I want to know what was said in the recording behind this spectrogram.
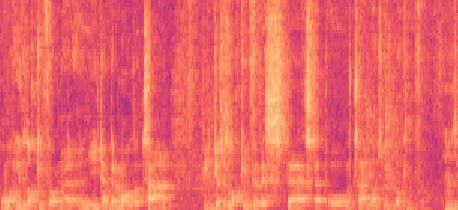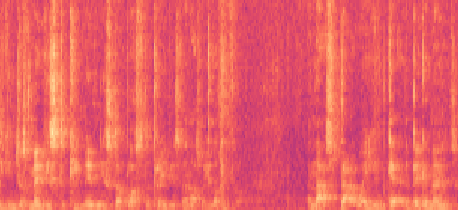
And what you're looking for, and- you don't get them all the time, but you're just looking for this stair step all the time. That's what you're looking for. Hmm. So you can just move your, keep moving your stop loss to the previous, and that's what you're looking for. And that's that way you'll get the bigger moves.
